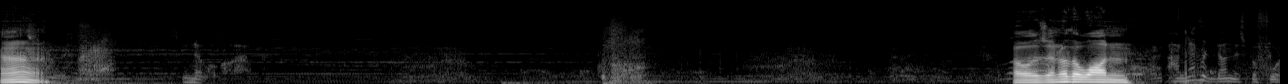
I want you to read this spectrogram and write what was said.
Ah. Oh, there's another one I've never done this before.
